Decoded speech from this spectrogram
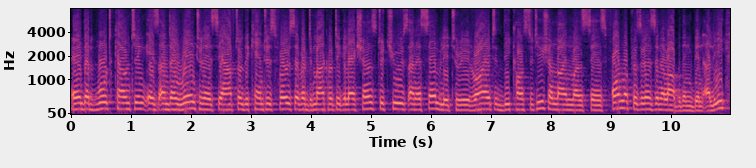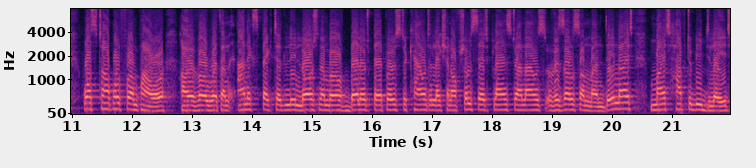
and that vote counting is underway in Tunisia after the country's first ever democratic elections to choose an assembly to rewrite the constitution nine months since former President Zain al-Abidin bin Ali was toppled from power. However, with an unexpectedly large number of ballot papers to count, election officials said plans to announce results on Monday night might have to be delayed.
